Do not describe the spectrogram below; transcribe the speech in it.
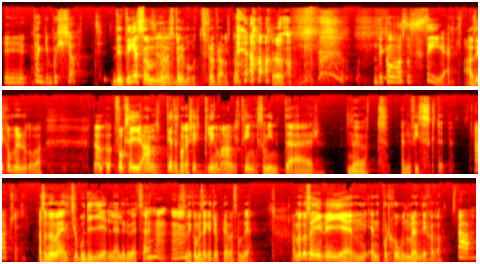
eh, tanken på kött, Det är det som Så- står emot framförallt då. det kommer vara så segt. Ja, det kommer det nog vara. Men äh, folk säger ju alltid att det smakar kyckling om allting som inte är nöt eller fisk typ. Okej. Alltså när man är krokodil eller du vet så här. Mhm, Så det kommer säkert upplevas som det. Ja, men då säger vi en, en portion människa då. Ja.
